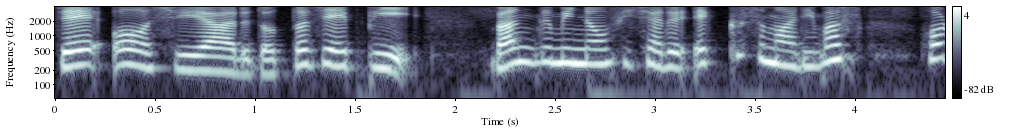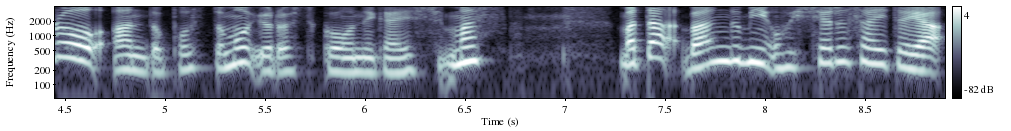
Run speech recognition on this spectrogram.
jocr.jp 番組のオフィシャル X もあります。フォローポストもよろしくお願いします。また番組オフィシャルサイトや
